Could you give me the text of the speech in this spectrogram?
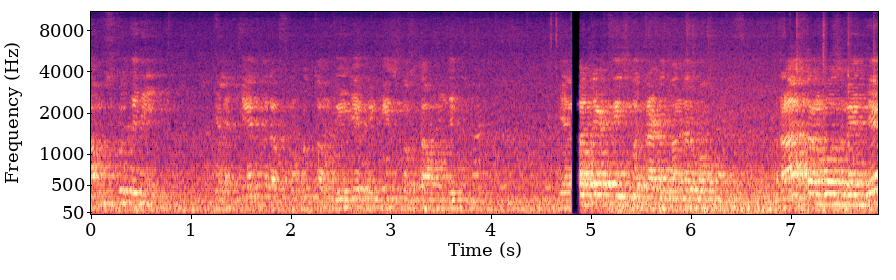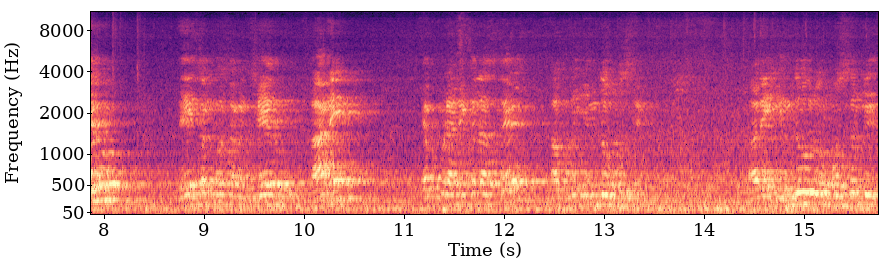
సంస్కృతిని ఇలా కేంద్ర ప్రభుత్వం బీజేపీ తీసుకొస్తా ఉంది. తీసుకొచ్చినట్టు సందర్భం. రాష్ట్రం కోసం ఏం చేయరు దేశం కోసం ఏం చేయరు కానీ ఎప్పుడు ఎన్నికలు వస్తే అప్పుడు హిందూ ముస్లిం. మరి హిందువులు ముస్లింలు ఈ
